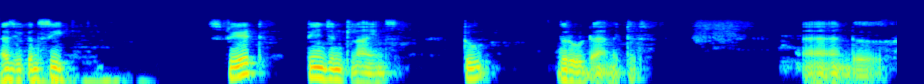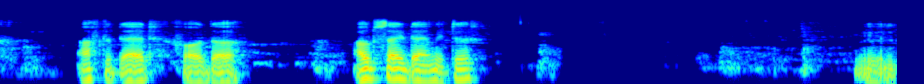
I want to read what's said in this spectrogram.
as you can see. Straight tangent lines to the root diameter. And uh, after that for the outside diameter. We will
